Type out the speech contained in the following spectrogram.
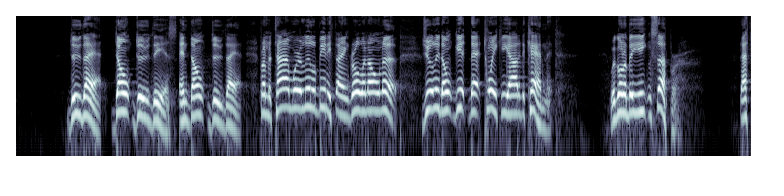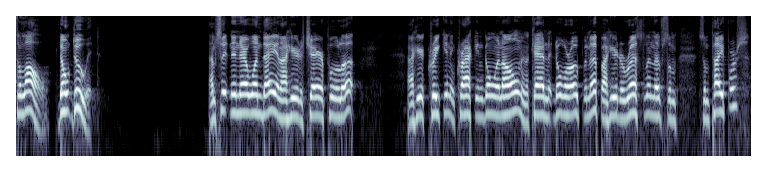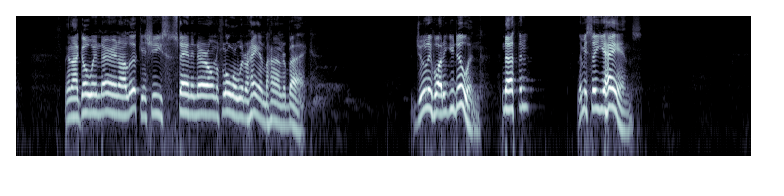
Do that. Don't do this. And don't do that. From the time we're a little bitty thing growing on up, Julie, don't get that Twinkie out of the cabinet. We're going to be eating supper. That's the law. Don't do it. I'm sitting in there one day and I hear the chair pull up. I hear creaking and cracking going on and the cabinet door open up. I hear the rustling of some, some papers. And I go in there and I look and she's standing there on the floor with her hand behind her back. Julie, what are you doing? Nothing. Let me see your hands.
